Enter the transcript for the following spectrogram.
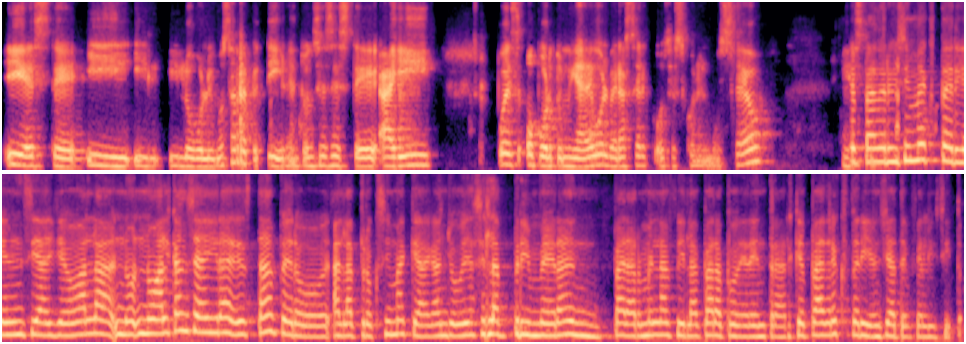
y, este, y, y, lo volvimos a repetir. Entonces, este, hay pues oportunidad de volver a hacer cosas con el museo. Qué padrísima experiencia. Yo a la, no, no alcancé a ir a esta, pero a la próxima que hagan, yo voy a ser la primera en pararme en la fila para poder entrar. Qué padre experiencia, te felicito.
